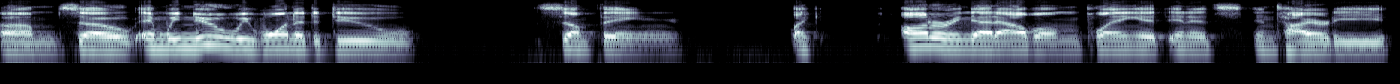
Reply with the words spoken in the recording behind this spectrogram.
Um, so, and we knew we wanted to do something like honoring that album, playing it in its entirety,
